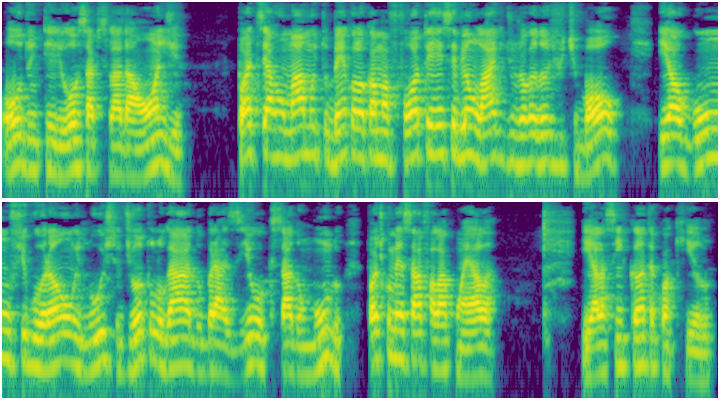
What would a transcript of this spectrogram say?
ou do interior, sabe-se lá da onde, pode se arrumar muito bem, colocar uma foto e receber um like de um jogador de futebol e algum figurão ilustre de outro lugar do Brasil, ou que está do mundo, pode começar a falar com ela. E ela se encanta com aquilo.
